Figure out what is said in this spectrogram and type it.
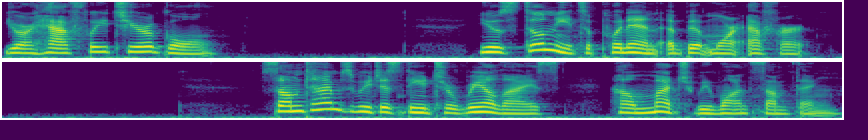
You're halfway to your goal you still need to put in a bit more effort. Sometimes we just need to realize how much we want something.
